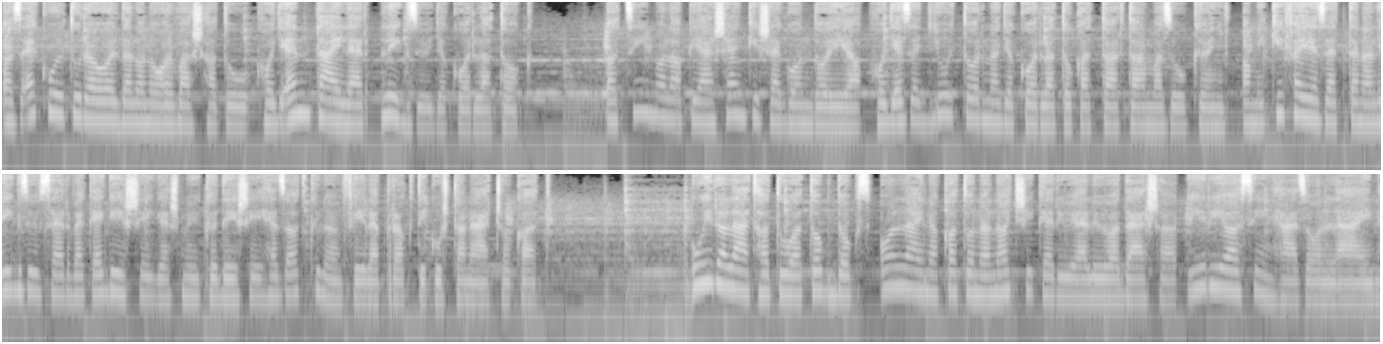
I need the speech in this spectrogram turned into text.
Az e-kultúra oldalon olvasható, hogy N. Tyler, légzőgyakorlatok a cím alapján senki se gondolja, hogy ez egy gyógytorna gyakorlatokat tartalmazó könyv, ami kifejezetten a légzőszervek egészséges működéséhez ad különféle praktikus tanácsokat. Újra látható a Top Docs online a katona nagy sikerű előadása, írja a Színház online.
